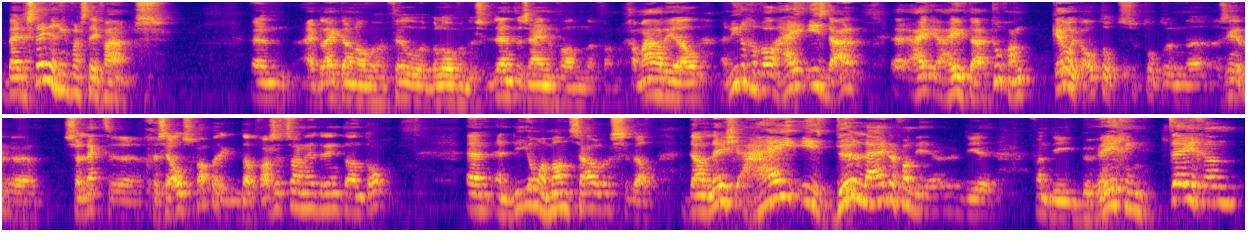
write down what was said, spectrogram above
bij de steniging van Stefanus. En hij blijkt dan al een veelbelovende student te zijn van, van Gamaliel. In ieder geval, hij is daar. Uh, hij, hij, heeft daar toegang, kennelijk al, tot, tot een zeer select gezelschap. Dat was het Sanhedrin dan toch. En, en die jonge man, Saulus, wel. Dan lees je, hij is de leider van die, die, van die beweging tegen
